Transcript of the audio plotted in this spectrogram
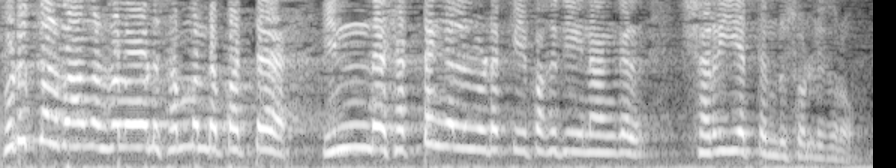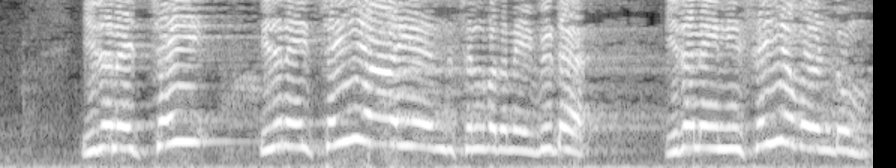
கொடுக்கல் வாங்கல்களோடு சம்பந்தப்பட்ட இந்த சட்டங்களுடைய பகுதியை நாங்கள் ஷரியத் என்று சொல்லுகிறோம். இதனை செய் இதனை செய்யாயே என்று செல்வதனை விட இதனை நீ செய்ய வேண்டும்.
